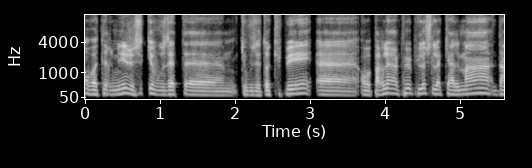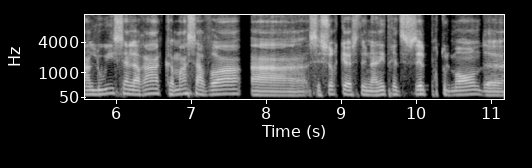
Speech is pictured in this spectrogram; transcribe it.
On va terminer. Je sais que vous êtes, euh, que vous êtes occupé. Euh, on va parler un peu plus localement. Dans Louis-Saint-Laurent, comment ça va? Euh, c'est sûr que c'était une année très difficile pour tout le monde,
